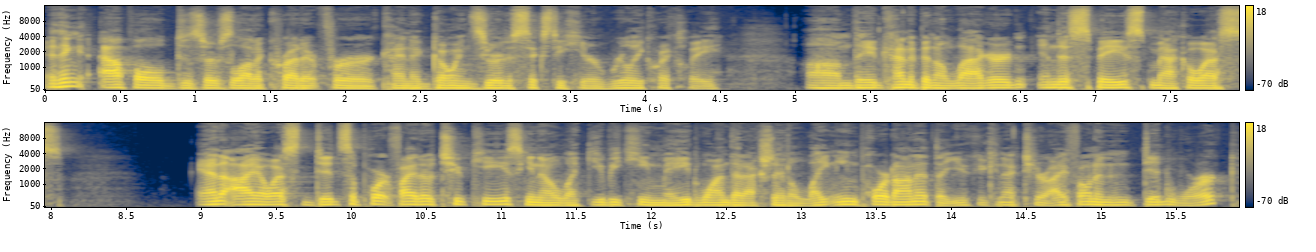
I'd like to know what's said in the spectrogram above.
I think Apple deserves a lot of credit for kind of going zero to 60 here really quickly. Um, they had kind of been a laggard in this space. Mac OS and iOS did support FIDO2 keys. You know, like YubiKey made one that actually had a lightning port on it that you could connect to your iPhone and it did work.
